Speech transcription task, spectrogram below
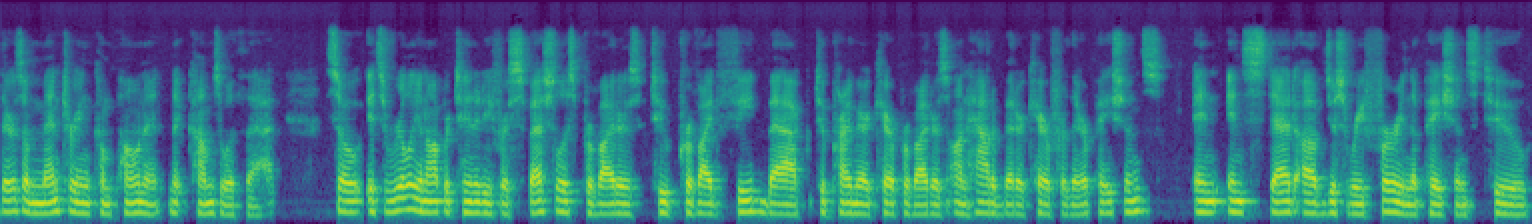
there's a mentoring component that comes with that. So it's really an opportunity for specialist providers to provide feedback to primary care providers on how to better care for their patients. And instead of just referring the patients to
